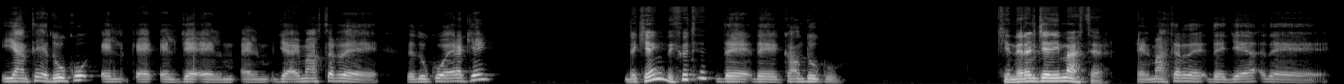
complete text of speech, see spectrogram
Y antes de Dooku, el, el, el, el, Jedi Master de, de, Dooku era quién? ¿De quién? ¿Dijiste? De, de Count Dooku. ¿Quién era el Jedi Master? El Master de, de, de,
